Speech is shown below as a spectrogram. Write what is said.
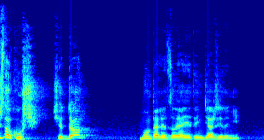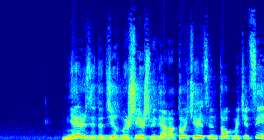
Çdokush që don mund ta lexojë ajetin 61. Njerëzit e të gjithëmëshirshmit janë ato që ecin në tokë me qetësi.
